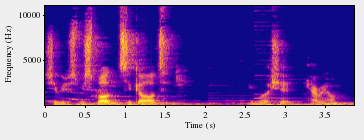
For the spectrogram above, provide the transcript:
Should we just respond to God in worship? Carry on.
